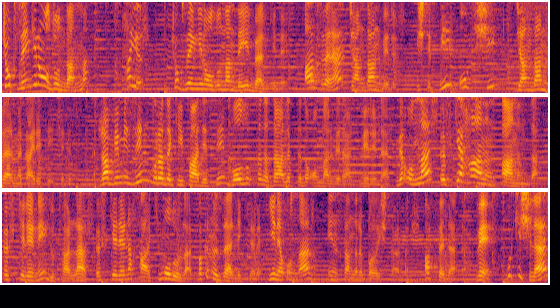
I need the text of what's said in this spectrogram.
Çok zengin olduğundan mı? Hayır. Çok zengin olduğundan değil belki de. Az veren candan verir. İşte bir o kişi candan verme gayreti içerisinde. Rabbimizin buradaki ifadesi bollukta da darlıkta da onlar verer, verirler. Ve onlar öfke hanın anında öfkelerini yutarlar. Öfkelerine hakim olurlar. Bakın özelliklere. Yine onlar insanları bağışlarlar, affederler. Ve bu kişiler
